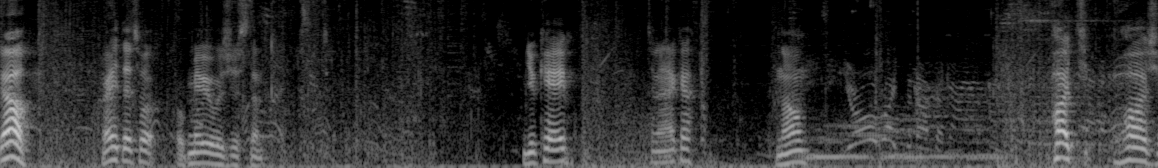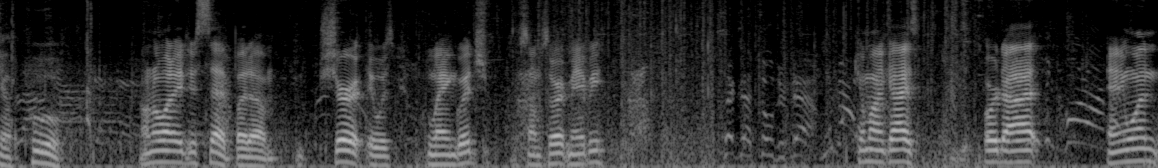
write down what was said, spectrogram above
No! Right? That's what. Or maybe it was just them. UK? Tanaka? No? All right, Haja, poo. I don't know what I just said, but um, sure it was language of some sort, maybe. Come on, guys, or not. Anyone?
